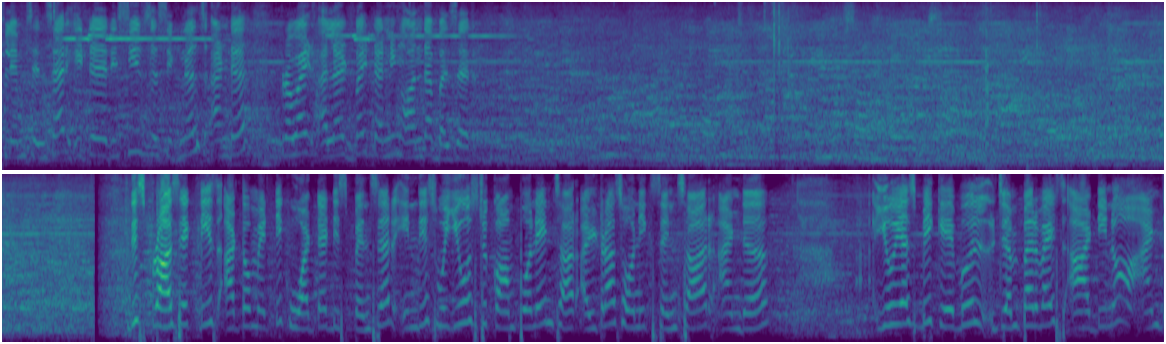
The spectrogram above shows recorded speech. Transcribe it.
flame sensor, it uh, receives the signals and uh, provide alert by turning on the buzzer. This project is automatic water dispenser. In this, we used components are ultrasonic sensor and uh, USB cable, jumper wires, Arduino, and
